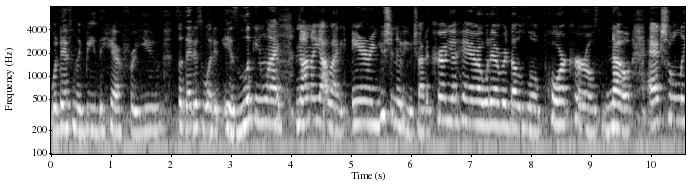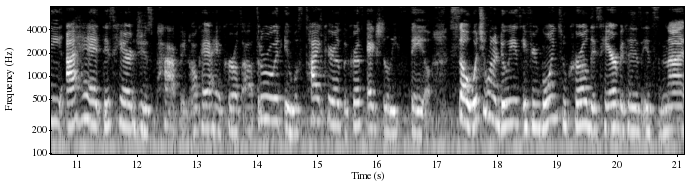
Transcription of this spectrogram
will definitely be the hair for you. So that is what it is looking like. None of y'all like Erin, you should never you try to curl your hair or whatever, those little poor curls. No, actually I had this hair just popping, okay? I had curls all through it. It was tight curls. The curls actually fell. So what you want to do is if you're going to curl this hair because it's not,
